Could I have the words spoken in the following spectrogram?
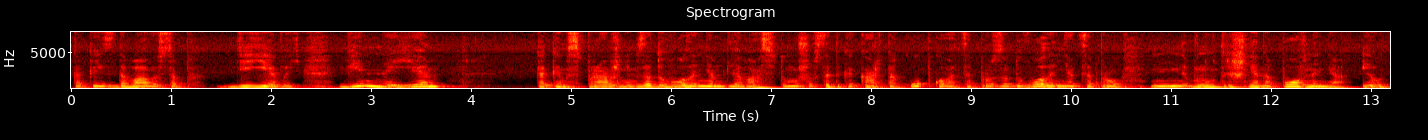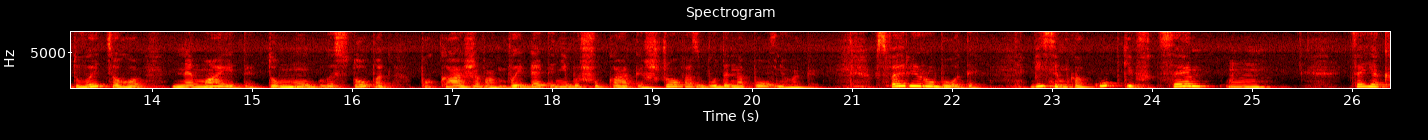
такий, здавалося б, дієвий, він не є таким справжнім задоволенням для вас, тому що все-таки карта Кубкова це про задоволення, це про внутрішнє наповнення. І от ви цього не маєте. Тому листопад покаже вам, ви йдете ніби шукати, що вас буде наповнювати. В сфері роботи вісімка кубків це, це як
